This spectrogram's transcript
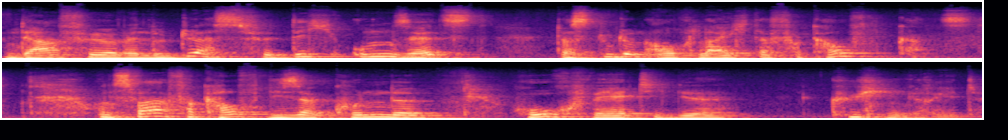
dafür, wenn du das für dich umsetzt, dass du dann auch leichter verkaufen kannst. Und zwar verkauft dieser Kunde hochwertige Küchengeräte.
